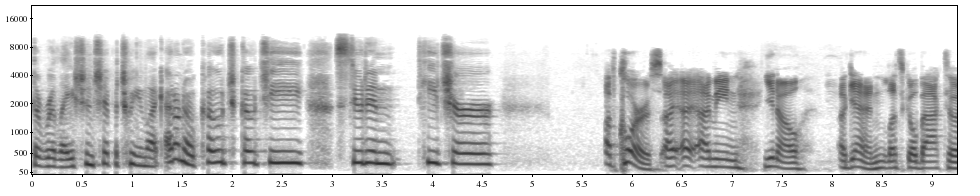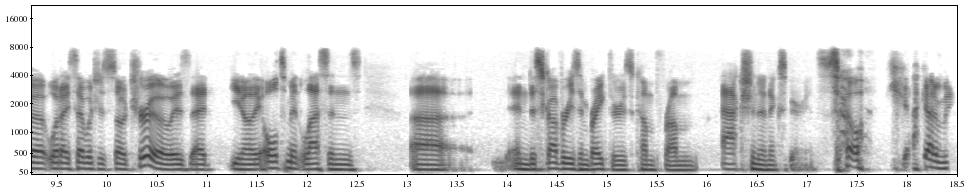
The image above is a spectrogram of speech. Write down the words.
the relationship between, like, I don't know, coach, coachee, student, teacher? Of course. I, I, I mean, you know, again, let's go back to what I said, which is so true, is that you know the ultimate lessons uh, and discoveries and breakthroughs come from action and experience. So I got to make.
